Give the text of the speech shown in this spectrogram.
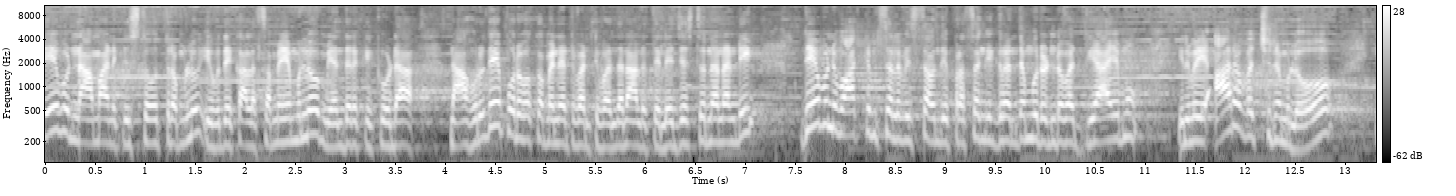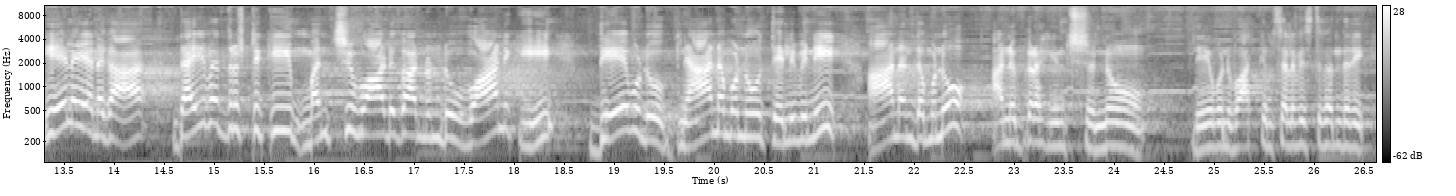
దేవుడి నామానికి స్తోత్రములు. ఈ ఉదయకాల సమయంలో మీ అందరికీ కూడా నా హృదయపూర్వకమైనటువంటి వందనాలు తెలియజేస్తున్నానండి. దేవుని వాక్యం సెలవిస్తోంది ప్రసంగి గ్రంథము రెండవ అధ్యాయము ఇరవై ఆరో వచనములో ఏలయనగా దైవ దృష్టికి మంచివాడుగా నుండు వానికి దేవుడు జ్ఞానమును తెలివిని ఆనందమును అనుగ్రహించును. దేవుని వాక్యం సెలవిస్తుంది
